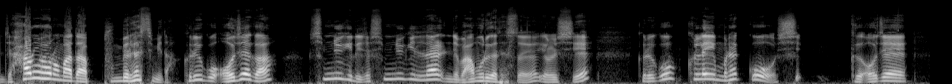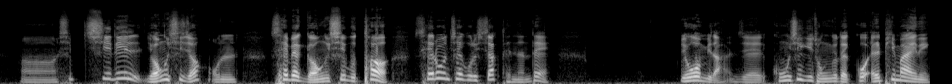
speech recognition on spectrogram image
이제 하루하루마다 분배를 했습니다. 그리고 어제가 16일이죠. 16일 날 이제 마무리가 됐어요. 10시에. 그리고 클레임을 했고 시, 그 어제 어, 17일 0시죠. 오늘 새벽 0시부터 새로운 채굴이 시작됐는데 요겁니다. 이제 공식이 종료됐고 LP 마이닝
